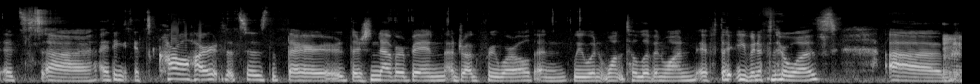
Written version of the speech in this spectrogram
it's. Uh, I think it's Carl Hart that says that there there's never been a drug-free world, and we wouldn't want to live in one if there, even if there was. Um,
